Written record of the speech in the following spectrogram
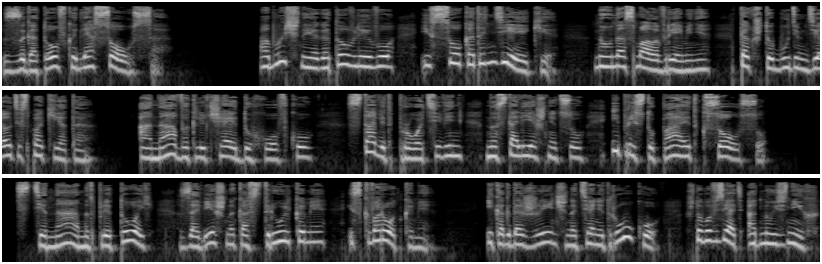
с заготовкой для соуса. Обычно я готовлю его из сока от индейки, но у нас мало времени, так что будем делать из пакета. Она выключает духовку, ставит противень на столешницу и приступает к соусу. Стена над плитой завешена кастрюльками и сковородками. И когда женщина тянет руку, чтобы взять одну из них,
